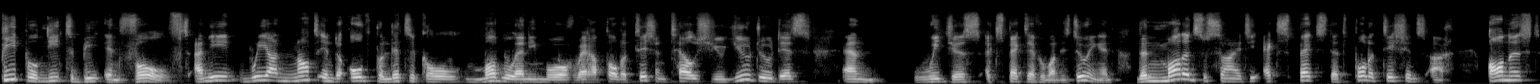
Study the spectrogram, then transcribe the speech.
people need to be involved. I mean, we are not in the old political model anymore where a politician tells you, you do this, and we just expect everyone is doing it. The modern society expects that politicians are honest,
